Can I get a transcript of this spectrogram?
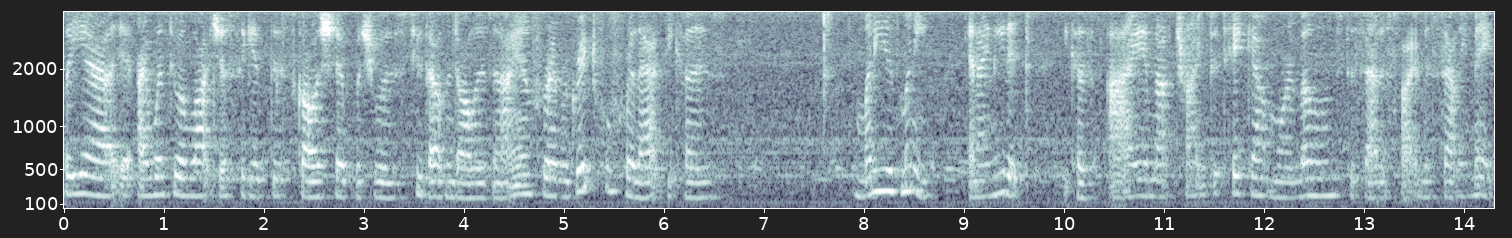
but yeah it, I went through a lot just to get this scholarship which was $2,000 and I am forever grateful for that because money is money and I need it because I am not trying to take out more loans to satisfy Miss Sallie Mae.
